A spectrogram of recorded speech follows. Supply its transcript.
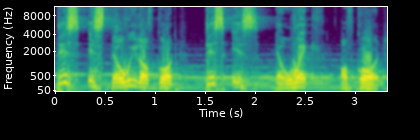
This is the will of God. This is the work of God.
